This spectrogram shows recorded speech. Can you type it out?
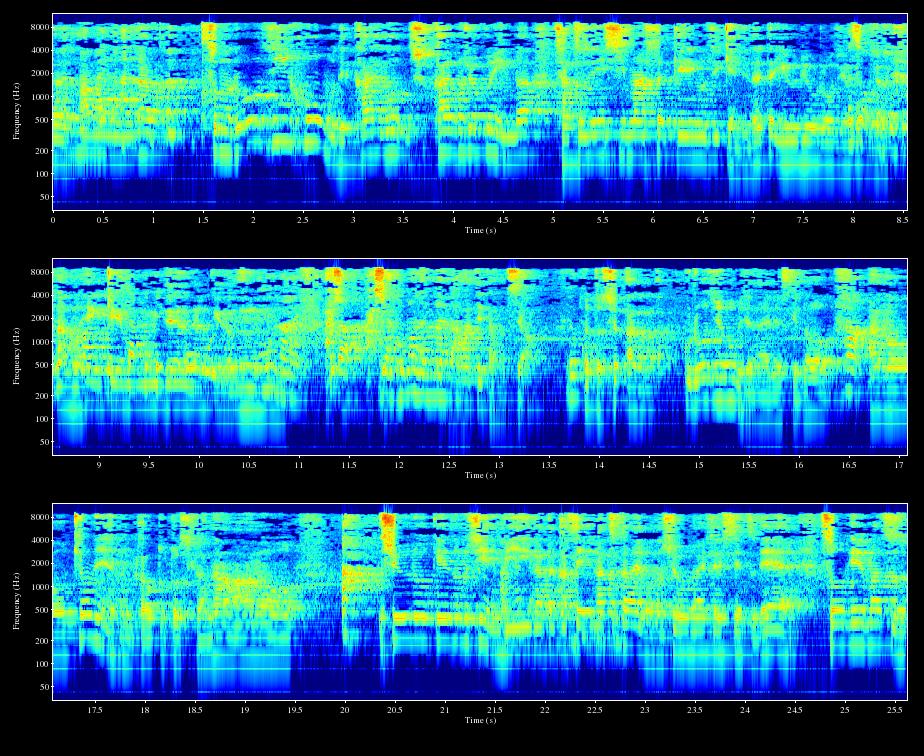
うん。あの名あの前がだからその老人ホームで介護介護職員が殺人しました系の事件って大体有料老人ホームじゃないあの偏見全然だけど、うん。はい。あそあそこの名前変わってたんですよ。ちょっとしょあの老人ホームじゃないですけどはあ。の去年か一昨年かなあのあ就労継続支援 B 型化生活介護の障害者施設で送迎バス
